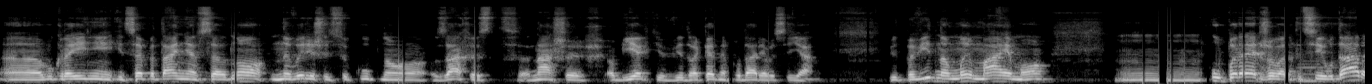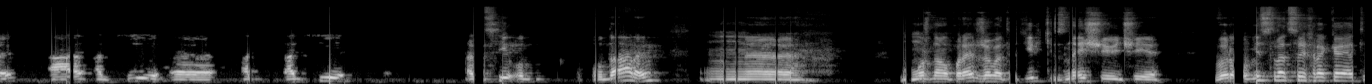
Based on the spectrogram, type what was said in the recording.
е, в Україні, і це питання все одно не вирішить сукупно захист наших об'єктів від ракетних ударів росіян. Відповідно, ми маємо упереджувати ці удари, а, а ці, е, а, а ці, а ці удари е, можна упереджувати тільки знищуючи виробництво цих ракет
